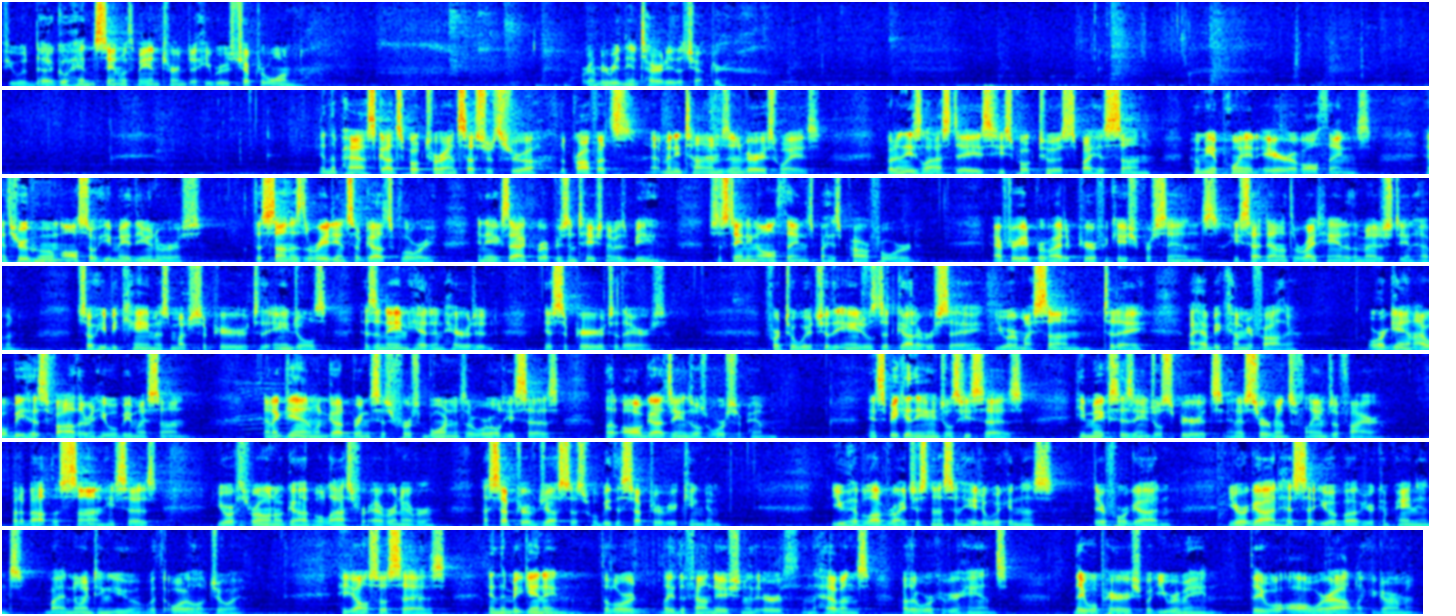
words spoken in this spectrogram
If you would uh, go ahead and stand with me and turn to Hebrews chapter 1. We're going to be reading the entirety of the chapter. In the past, God spoke to our ancestors through uh, the prophets at many times and in various ways. But in these last days, He spoke to us by His Son, whom He appointed heir of all things and through whom also he made the universe. The son is the radiance of God's glory and the exact representation of his being, sustaining all things by his powerful word. After he had provided purification for sins, he sat down at the right hand of the majesty in heaven. So he became as much superior to the angels as the name he had inherited is superior to theirs. For to which of the angels did God ever say, You are my son, today I have become your father? Or again, I will be his father, and he will be my son. And again, when God brings his firstborn into the world, he says, Let all God's angels worship him. In speaking of the angels, he says, He makes his angels spirits and his servants flames of fire. But about the Son, he says, Your throne, O God, will last forever and ever. A scepter of justice will be the scepter of your kingdom. You have loved righteousness and hated wickedness. Therefore, God, your God has set you above your companions by anointing you with oil of joy. He also says, In the beginning, the Lord laid the foundation of the earth, and the heavens are the work of your hands. They will perish, but you remain. They will all wear out like a garment.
